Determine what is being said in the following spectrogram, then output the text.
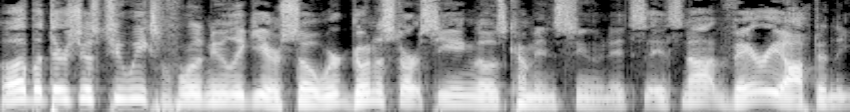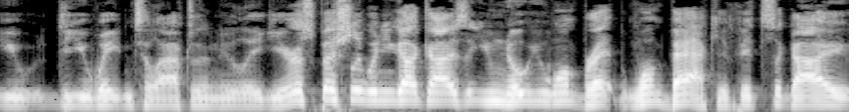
uh, but there's just two weeks before the new league year, so we're to start seeing those come in soon. It's it's not very often that you that you wait until after the new league year, especially when you got guys that you know you want Brett want back. If it's a guy,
